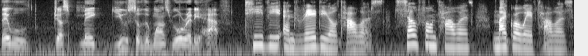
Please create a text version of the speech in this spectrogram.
They will just make use of the ones we already have. TV and radio towers, cell phone towers, microwave towers,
